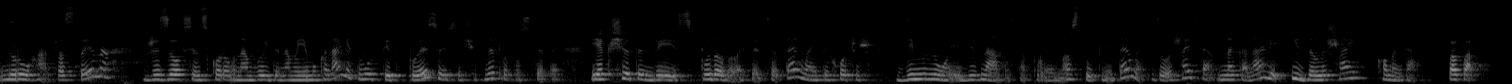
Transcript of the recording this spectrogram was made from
Друга частина. Вже зовсім скоро вона вийде на моєму каналі, тому підписуйся, щоб не пропустити. Якщо тобі сподобалася ця тема і ти хочеш зі мною дізнатися про наступні теми, залишайся на каналі і залишай коментар. Па-па!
